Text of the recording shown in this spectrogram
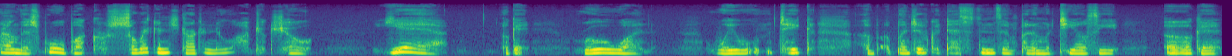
Found this rule book so I can start a new object show. Yeah. Okay, rule one. We will take a, a bunch of contestants and put them a TLC. Uh, okay.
